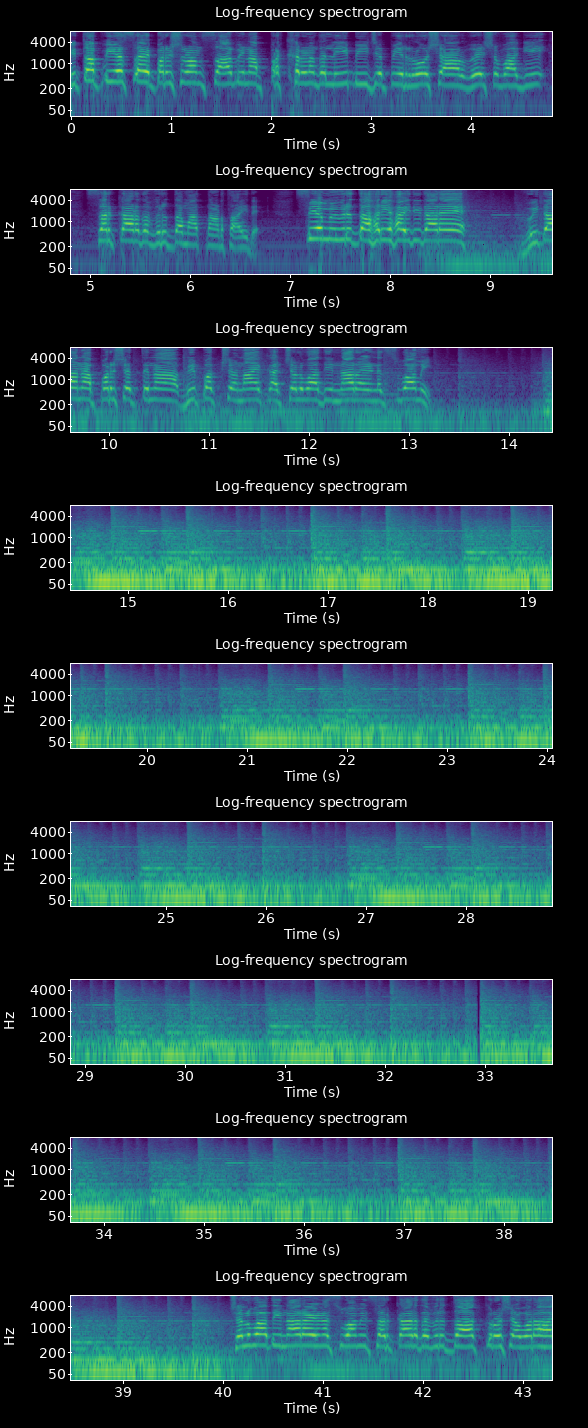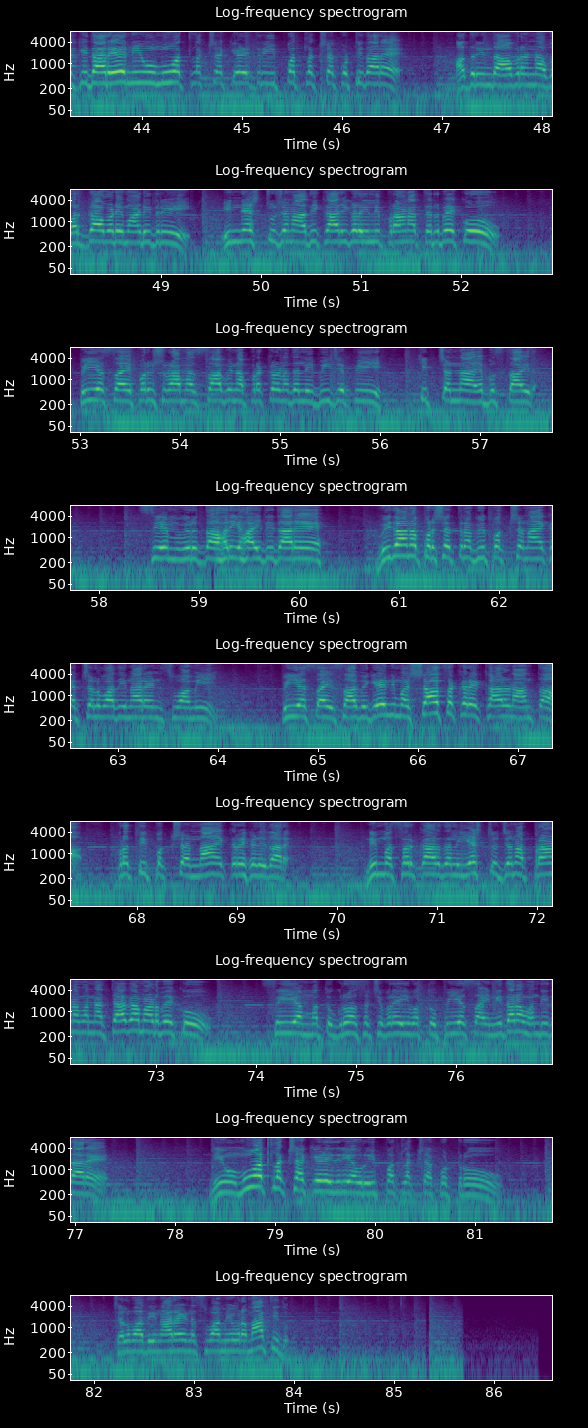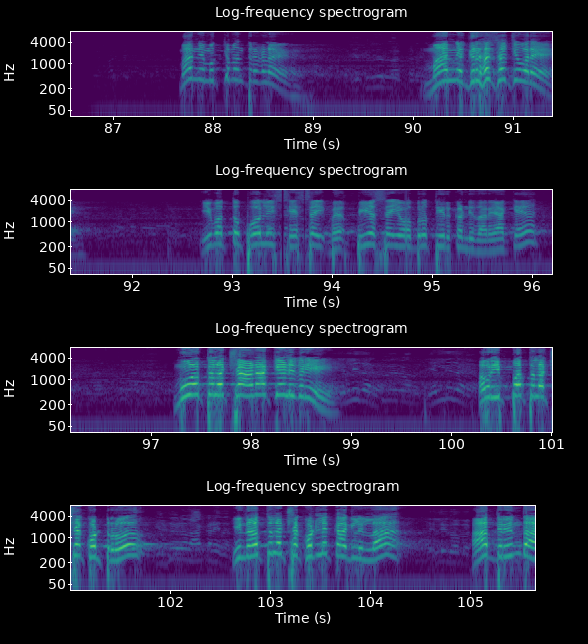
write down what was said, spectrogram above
ಇತ್ತ ಪಿಎಸ್ಐ ಪರಶುರಾಮ್ ಸಾವಿನ ಪ್ರಕರಣದಲ್ಲಿ ಬಿಜೆಪಿ ರೋಷ ವೇಷವಾಗಿ ಸರ್ಕಾರದ ವಿರುದ್ಧ ಮಾತನಾಡ್ತಾ ಇದೆ. ಸಿಎಂ ವಿರುದ್ಧ ಹರಿಹಾಯ್ದಿದ್ದಾರೆ. ವಿಧಾನ ಪರಿಷತ್ತಿನ ವಿಪಕ್ಷ ನಾಯಕ ಚಲುವಾದಿ ನಾರಾಯಣ ಸ್ವಾಮಿ ಚಲವಾದಿ ನಾರಾಯಣ ಸ್ವಾಮಿ ಸರ್ಕಾರದ ವಿರುದ್ಧ ಆಕ್ರೋಶ ಹೊರಹಾಕಿದ್ದಾರೆ ನೀವು ಮೂವತ್ತು ಲಕ್ಷ ಕೇಳಿದ್ರಿ, ಇಪ್ಪತ್ತು ಲಕ್ಷ ಕೊಟ್ಟಿದ್ದಾರೆ. ಅದರಿಂದ ಅವರನ್ನ ವರ್ಗಾವಣೆ ಮಾಡಿದ್ರಿ. ಇನ್ನೆಷ್ಟು ಜನ ಅಧಿಕಾರಿಗಳು ಇಲ್ಲಿ ಪ್ರಾಣ ತೆರಬೇಕು? ಪಿಎಸ್ಐ ಪರಶುರಾಮ ಸಾವಿನ ಪ್ರಕರಣದಲ್ಲಿ ಬಿಜೆಪಿ ಕಿಚ್ಚನ್ನ ಎಬ್ಬಿಸ್ತಾ ಇದೆ. ಸಿಎಂ ವಿರುದ್ಧ ಹರಿಹಾಯ್ದಿದ್ದಾರೆ ವಿಧಾನ ಪರಿಷತ್ನ ವಿಪಕ್ಷ ನಾಯಕ ಚಲವಾದಿ ನಾರಾಯಣ ಸ್ವಾಮಿ. ಪಿಎಸ್ಐ ಸಾವಿಗೆ ನಿಮ್ಮ ಶಾಸಕರೇ ಕಾರಣ ಅಂತ ಪ್ರತಿಪಕ್ಷ ನಾಯಕರೇ ಹೇಳಿದ್ದಾರೆ. ನಿಮ್ಮ ಸರ್ಕಾರದಲ್ಲಿ ಎಷ್ಟು ಜನ ಪ್ರಾಣವನ್ನ ತ್ಯಾಗ ಮಾಡಬೇಕು? ಸಿಎಂ ಮತ್ತು ಗೃಹ ಸಚಿವರೇ ಇವತ್ತು ಪಿಎಸ್ಐ ನಿಧನ ಹೊಂದಿದ್ದಾರೆ. ನೀವು ಮೂವತ್ತು ಲಕ್ಷ ಕೇಳಿದ್ರಿ, ಅವರು ಇಪ್ಪತ್ತು ಲಕ್ಷ ಕೊಟ್ಟರು ಚಲವಾದಿ ನಾರಾಯಣ ಸ್ವಾಮಿ ಅವರ ಮಾತಿದು. ಮಾನ್ಯ ಮುಖ್ಯಮಂತ್ರಿಗಳೇ, ಮಾನ್ಯ ಗೃಹ ಸಚಿವರೇ, ಇವತ್ತು police S I, P S I ಒಬ್ರು ತೀರ್ಕೊಂಡಿದ್ದಾರೆ. ಯಾಕೆ? ಮೂವತ್ತು ಲಕ್ಷ ಹಣ ಕೇಳಿದ್ರಿ. ಅವ್ರು ಇಪ್ಪತ್ತು ಲಕ್ಷ ಕೊಟ್ರು. ಇನ್ನು ಹತ್ತು ಲಕ್ಷ ಕೊಡ್ಲಿಕ್ಕಾಗ್ಲಿಲ್ಲ. ಆದ್ರಿಂದ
